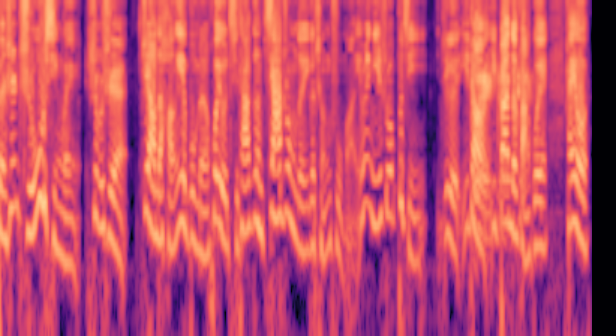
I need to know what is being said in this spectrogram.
本身职务行为，是不是这样的行业部门会有其他更加重的一个惩处吗？因为您说不仅这个依照一般的法规，还有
